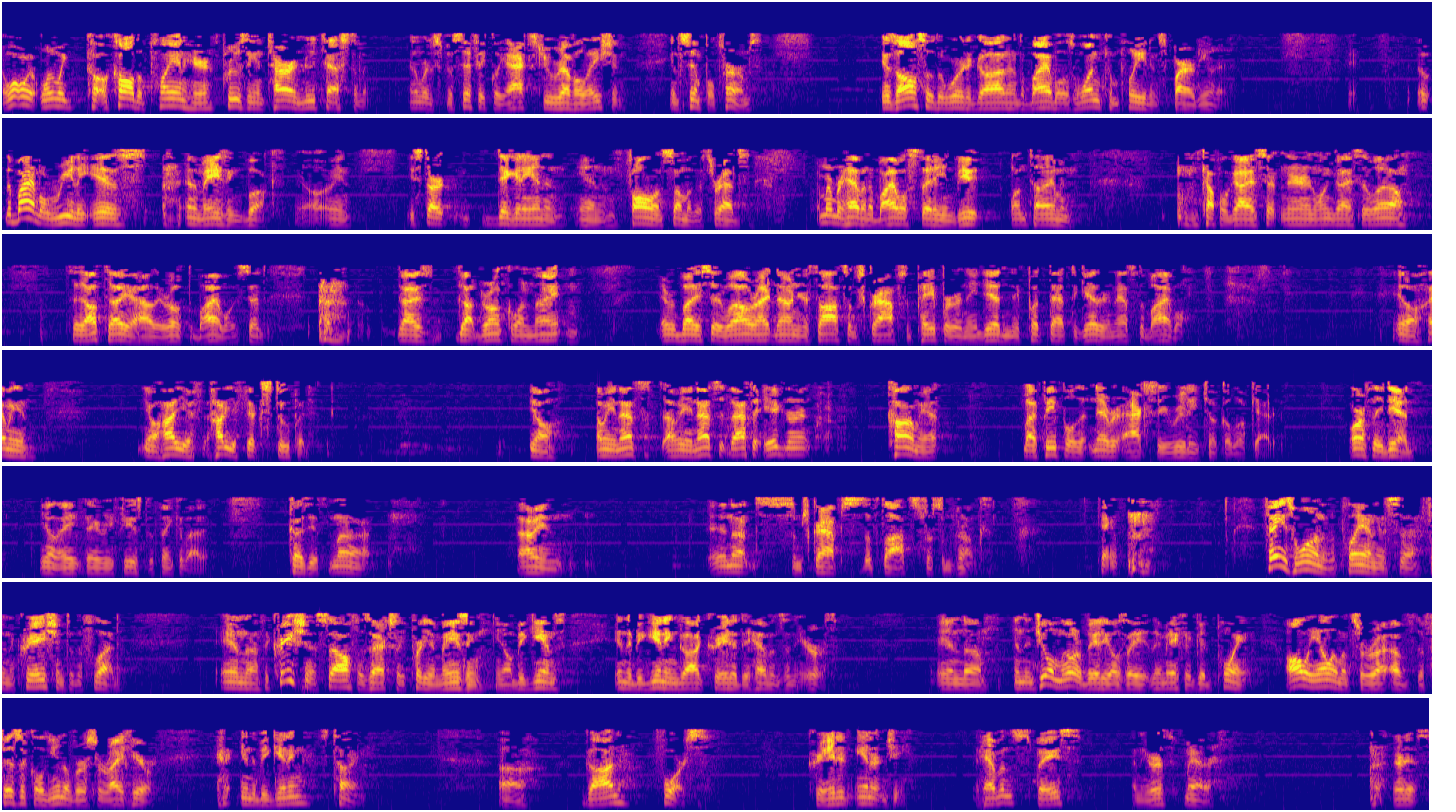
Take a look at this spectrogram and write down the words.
And what we, when we call, the plan here, proves the entire New Testament. In other words, specifically Acts through Revelation, in simple terms, is also the Word of God, and the Bible is one complete inspired unit. The Bible really is an amazing book. You know, I mean, you start digging in and, and following some of the threads. I remember having a Bible study in Butte one time, and a couple of guys sitting there, and one guy said, "Well," said, "I'll tell you how they wrote the Bible." He said, "Guys got drunk one night, and everybody said, "Well, write down your thoughts on scraps of paper," and they did, and they put that together, and that's the Bible." You know, I mean you know, how do you how do you fix stupid? You know, I mean that's I mean that's that's an ignorant comment by people that never actually really took a look at it, or if they did, you know, they they refused to think about it because it's not. I mean, and not some scraps of thoughts for some drunks. Okay. Phase one of the plan is uh, from the creation to the flood. And uh, the creation itself is actually pretty amazing. You know, begins in the beginning, God created the heavens and the earth. And uh, in the Joel Miller videos, they, they make a good point. All the elements are, of the physical universe are right here. In the beginning, it's time. Uh, God, force, created energy. The heavens, space, and the earth, matter. there it is.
